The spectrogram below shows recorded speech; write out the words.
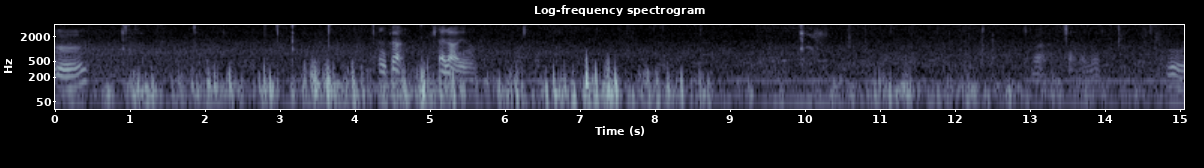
อืมมันก็อร่อยอยู่ อืม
